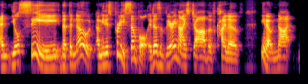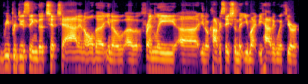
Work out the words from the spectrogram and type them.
And you'll see that the note i mean is pretty simple. It does a very nice job of kind of you know not reproducing the chit chat and all the you know uh, friendly uh, you know conversation that you might be having with your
